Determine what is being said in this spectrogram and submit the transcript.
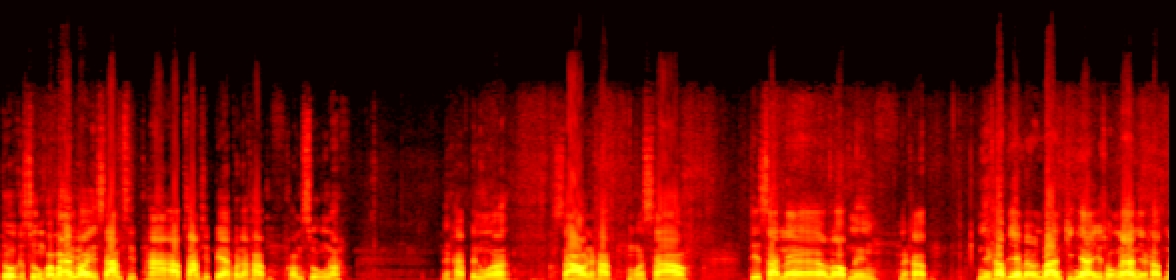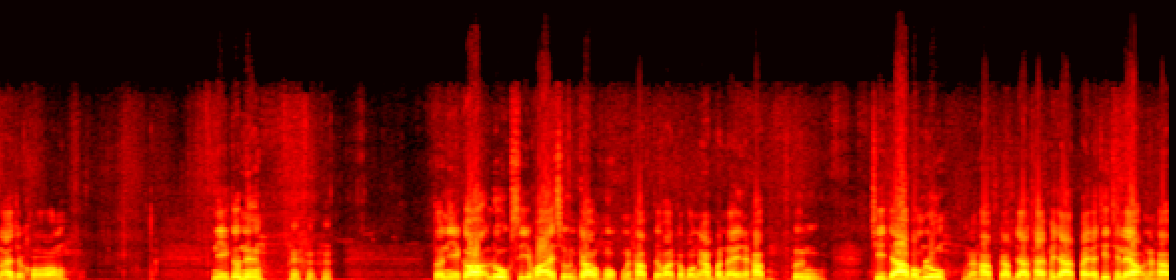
ตัวกระสูงประมาณร้อยสามสิบห้าอัพสามสิบแปดพอและครับ ความสูงเนาะนะครับ เป็นวัวสาวนะครับวัวสาวติดสัตว์แล้วรอบหนึงนะครับนี่ครับเลี้ยงแบบบ้านๆกินหญ้าอยู่ทงหน้าเนี่ยครับน่าจะของ นี่อีกตัวหนึ่ง ตัวนี้ก็ลูก CY 0 9 6 นะครับ แต่ว่ากระบอกงามปันไดนะครับเพิ่งฉีดยาบำรุงนะครับกับยาถ่ายพยาธิไปอาทิตย์ที่แล้วนะครับ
